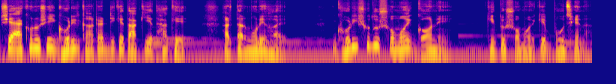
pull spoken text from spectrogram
সে এখনও সেই ঘড়ির কাঁটার দিকে তাকিয়ে থাকে আর তার মনে হয়, ঘড়ি শুধু সময় গণে, কিন্তু সময়কে বোঝে না।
